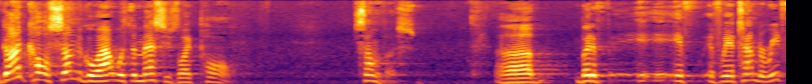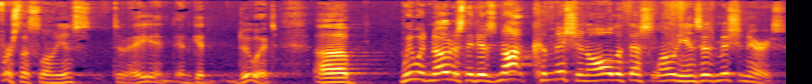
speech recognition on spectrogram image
God calls some to go out with the message like Paul. Some of us. Uh, but if, if, if we had time to read 1 Thessalonians today and, and get, do it, uh, we would notice that he does not commission all the Thessalonians as missionaries.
